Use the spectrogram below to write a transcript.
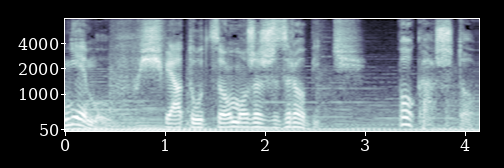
Nie mów światu, co możesz zrobić. Pokaż to.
